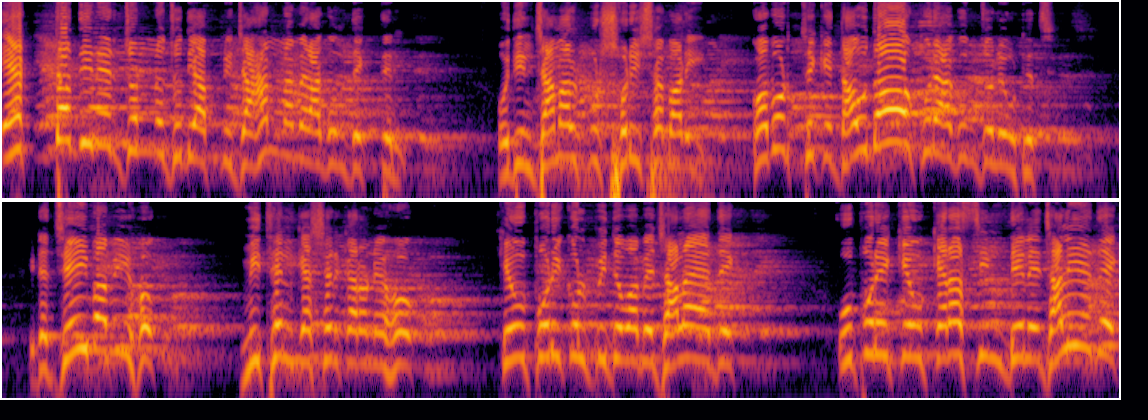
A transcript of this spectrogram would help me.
একটা দিনের জন্য যদি আপনি জাহান নামের আগুন দেখতেন, ওই দিন জামালপুর সরিষা বাড়ি কবর থেকে দাউ দাউ করে আগুন জ্বলে উঠেছে। এটা যেইভাবেই হোক মিথেন গ্যাসের কারণে হোক, কেউ পরিকল্পিতভাবে জ্বালায় দেখ, উপরে কেউ কেরাসিন ডেলে জ্বালিয়ে দেখ,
